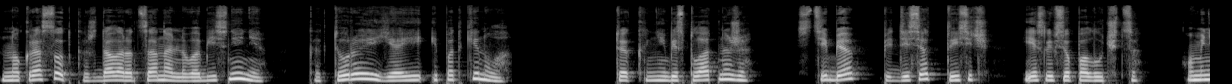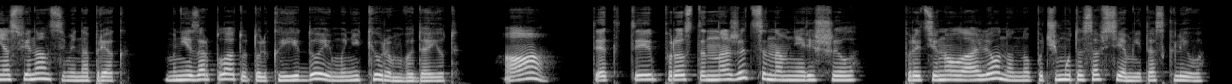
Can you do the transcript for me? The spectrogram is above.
Но красотка ждала рационального объяснения, которое я ей и подкинула. «Так не бесплатно же. С тебя пятьдесят тысяч, если все получится. У меня с финансами напряг. Мне зарплату только едой и маникюром выдают». «А, так ты просто нажиться на мне решила?» Протянула Алена, но почему-то совсем не тоскливо,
